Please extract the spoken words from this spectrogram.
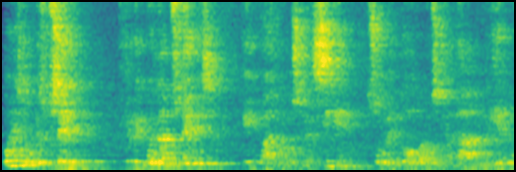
Por esto que sucede, que recuerdan ustedes que cuando los persiguen, sobre todo a los que hablaban griego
